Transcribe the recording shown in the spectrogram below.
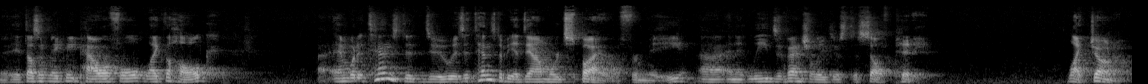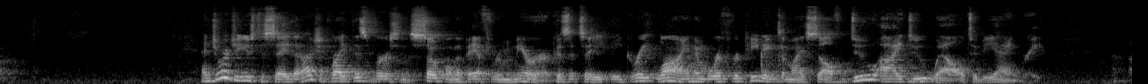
It doesn't make me powerful like the Hulk. And what it tends to do is it tends to be a downward spiral for me, uh, and it leads eventually just to self pity, like Jonah. And Georgia used to say that I should write this verse in soap on the bathroom mirror because it's a, a great line and worth repeating to myself Do I do well to be angry?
